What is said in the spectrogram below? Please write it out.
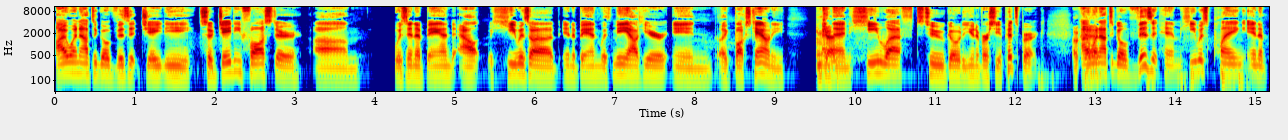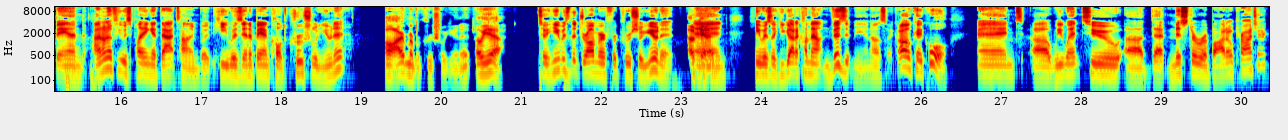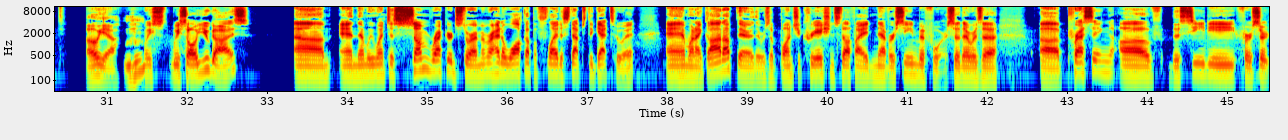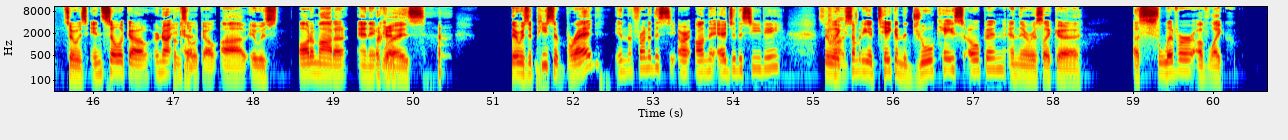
I went out to go visit JD. So JD Foster um, was in a band out. He was uh, in a band with me out here in like Bucks County, Okay. and then he left to go to University of Pittsburgh. okay. I went out to go visit him. He was playing in a band. I don't know if he was playing at that time, but he was in a band called Crucial Unit. Oh, I remember Crucial Unit. Oh yeah. So he was the drummer for Crucial Unit. Okay. And he was like, You got to come out and visit me. And I was like, oh, Okay, cool. And uh, we went to uh, that Mr. Roboto project. Oh yeah. hmm We, we saw you guys. Um, and then we went to some record store. I remember I had to walk up a flight of steps to get to it. And when I got up there, there was a bunch of creation stuff I had never seen before. So there was a, uh, pressing of the CD for cert- so it was in silico or not in silico. Uh, it was automata, and it Okay. was there was a piece of bread in the front of the C- or on the edge of the CD. So like somebody had taken the jewel case open, and there was like a a sliver of like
